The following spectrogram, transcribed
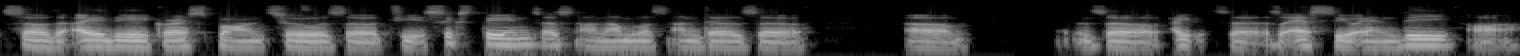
So the AD corresponds to the T16 that's anomalous under the, um, the, the, the SUND or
